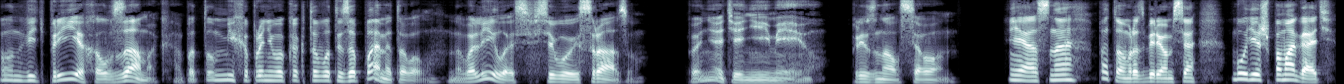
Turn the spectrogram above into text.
Он ведь приехал в замок, а потом Миха про него как-то вот и запамятовал. Навалилось всего и сразу. «Понятия не имею», — признался он. «Ясно. Потом разберемся. Будешь помогать.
